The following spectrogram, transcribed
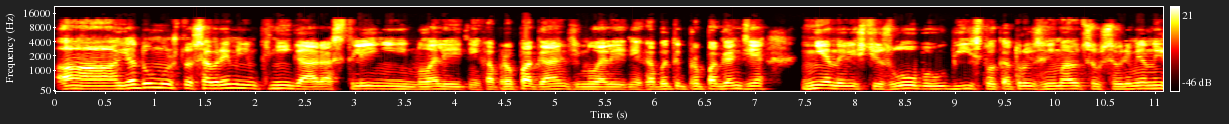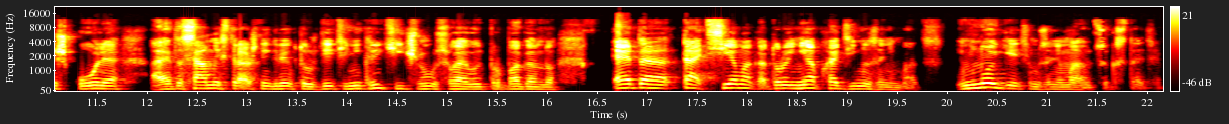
А я думаю, что со временем книга о растлении малолетних, о пропаганде малолетних, об этой пропаганде ненависти, злобы, убийства, которые занимаются в современной школе, а это самый страшный грех, потому что дети не критично усваивают пропаганду. Это та тема, которой необходимо заниматься. И многие этим занимаются, кстати.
